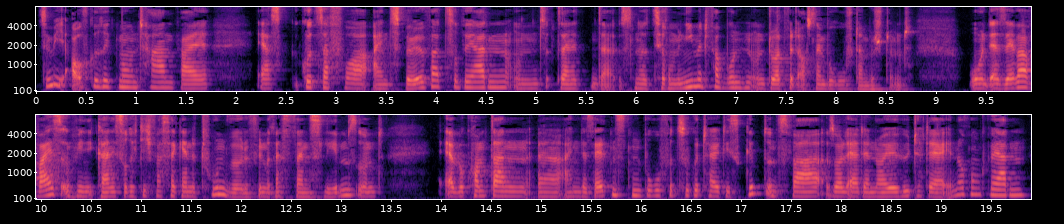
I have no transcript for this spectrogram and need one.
ziemlich aufgeregt momentan, weil er ist kurz davor, ein Zwölfer zu werden und seine, da ist eine Zeremonie mit verbunden und dort wird auch sein Beruf dann bestimmt. Und er selber weiß irgendwie gar nicht so richtig, was er gerne tun würde für den Rest seines Lebens und er bekommt dann äh, einen der seltensten Berufe zugeteilt, die es gibt, und zwar soll er der neue Hüter der Erinnerung werden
